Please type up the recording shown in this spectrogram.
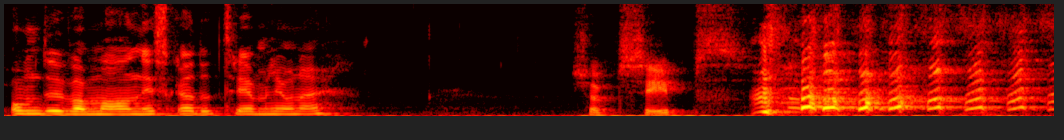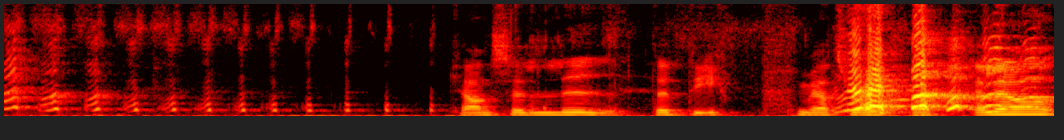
om du var manisk och hade 3 miljoner? Köpt chips. Kanske lite dipp. Men jag tror inte, eller jag,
